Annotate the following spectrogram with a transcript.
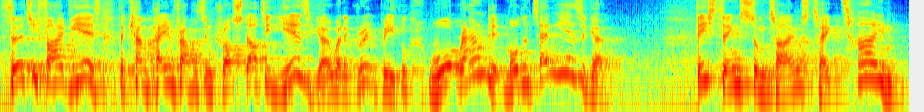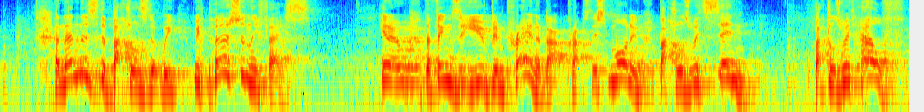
35 years. The campaign for Appleton Cross started years ago when a group of people walked around it more than 10 years ago. These things sometimes take time. And then there's the battles that we, we personally face. You know, the things that you've been praying about perhaps this morning battles with sin, battles with health,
